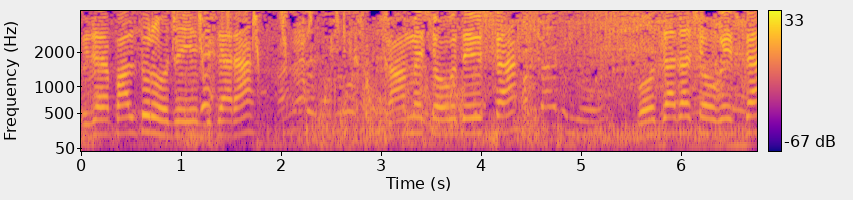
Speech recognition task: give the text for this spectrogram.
बेचारा पालतू रोज है ये बेचारा। गाँव में शौक है तो उसका बहुत ज़्यादा शौक है इसका।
